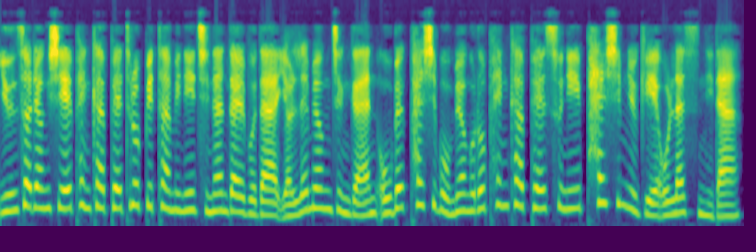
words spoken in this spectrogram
윤서령 씨의 팬카페 트로피타민이 지난달보다 14명 증가한 585명으로 팬카페 순위 86위에 올랐습니다.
